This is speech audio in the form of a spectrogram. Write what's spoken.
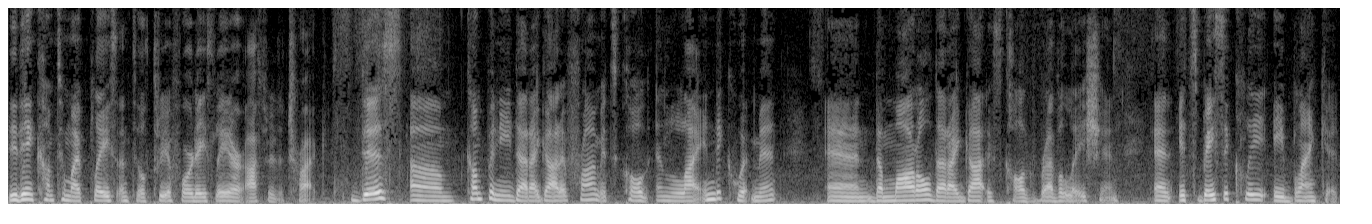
It didn't come to my place until three or four days later after the trek. This um, company that I got it from, it's called Enlightened Equipment, and the model that I got is called Revelation, and it's basically a blanket,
